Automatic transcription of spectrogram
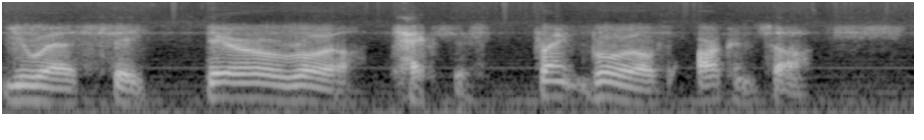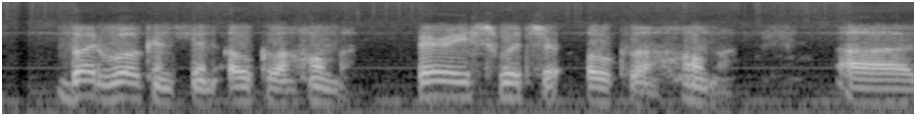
USC, Darrell Royal, Texas, Frank Broyles, Arkansas, Bud Wilkinson, Oklahoma, Barry Switzer, Oklahoma. Uh,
